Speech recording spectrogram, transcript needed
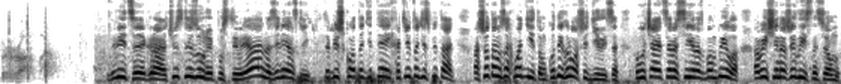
браво! Дивіться, як грає, чуть слізу не пустив. Реально, Зеленський, тобі шкода дітей. Хотів тоді спитати, а що там з Ахмадітом? Куди гроші ділися? Получається, Росія розбомбила, а ви ще нажились на цьому.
